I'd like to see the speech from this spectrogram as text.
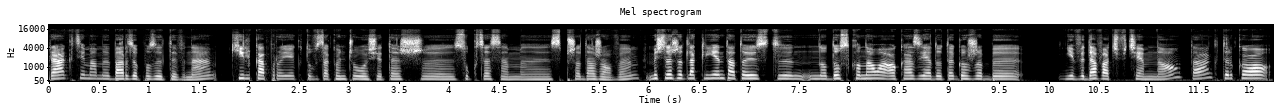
reakcje mamy bardzo pozytywne. Kilka projektów zakończyło się też sukcesem sprzedażowym. Myślę, że dla klienta to jest no, doskonała okazja do tego, żeby nie wydawać w ciemno, tak, tylko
